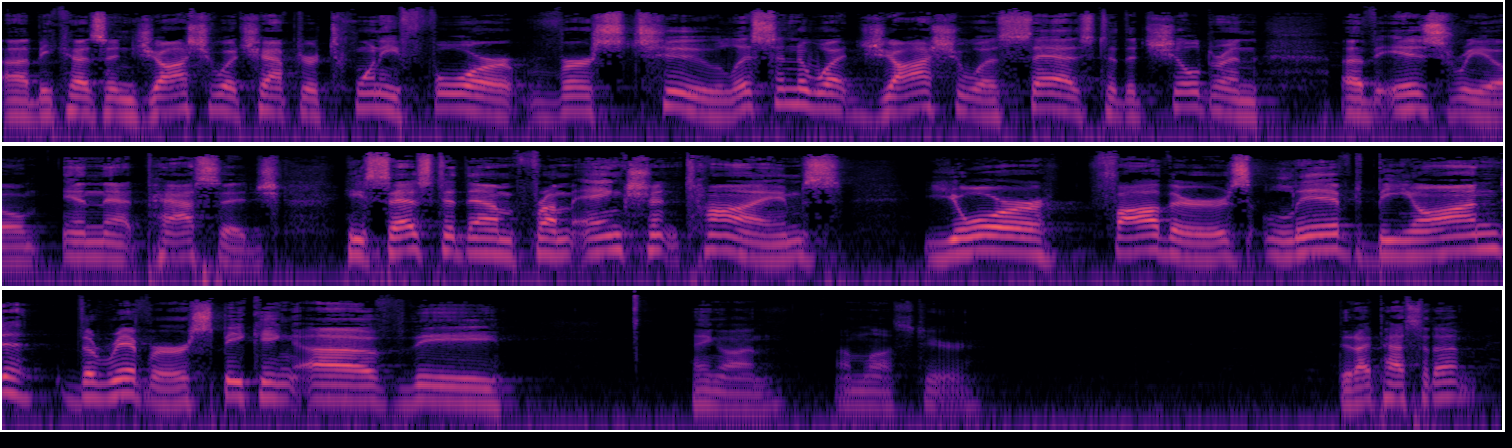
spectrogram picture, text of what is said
Uh, because in Joshua chapter 24, verse 2, listen to what Joshua says to the children of Israel in that passage. He says to them, From ancient times, your fathers lived beyond the river, speaking of the. Hang on, I'm lost here. Did I pass it up?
